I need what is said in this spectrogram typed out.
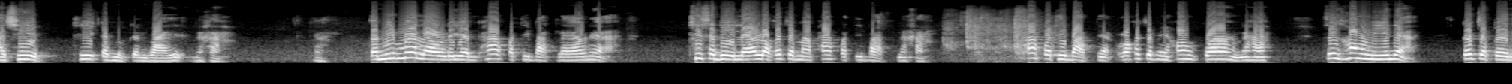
อาชีพที่กำหนดกันไว้นะคะตอนนี้เมื่อเราเรียนภาคปฏิบัติแล้วเนี่ย ทฤษฎีแล้วเราก็จะมาภาคปฏิบัตินะคะ ภาคปฏิบัติเนี่ยเราก็จะมีห้องกว้างนะคะ ซึ่งห้องนี้เนี่ยก็จะเป็น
